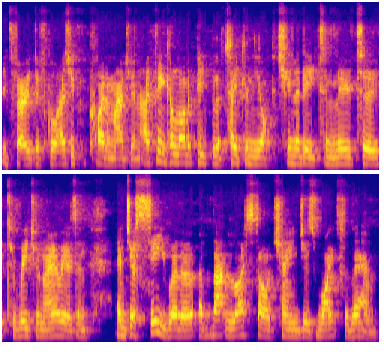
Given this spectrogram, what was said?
It's very difficult, as you can quite imagine. I think a lot of people have taken the opportunity to move to, to regional areas and, and just see whether that lifestyle change is right for them.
